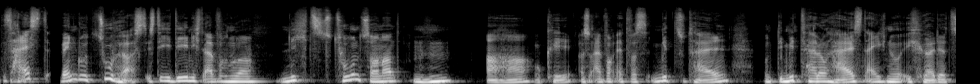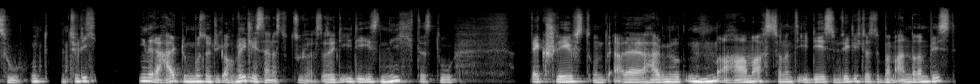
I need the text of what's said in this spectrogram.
Das heißt, wenn du zuhörst, ist die Idee nicht einfach nur nichts zu tun, sondern mhm, aha, okay. Also einfach etwas mitzuteilen. Und die Mitteilung heißt eigentlich nur, ich höre dir zu. Und natürlich, innere Haltung muss natürlich auch wirklich sein, dass du zuhörst. Also die Idee ist nicht, dass du wegschläfst und alle halbe Minute mhm, aha machst, sondern die Idee ist wirklich, dass du beim anderen bist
